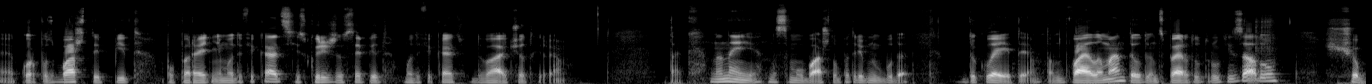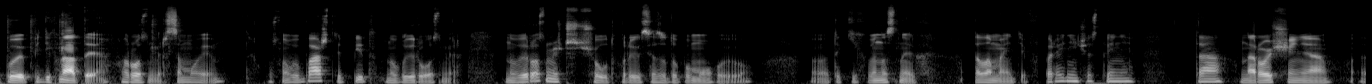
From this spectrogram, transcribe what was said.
е, корпус башти під попередні модифікації, скоріш за все, під модифікацію 2.4. Так, на неї, на саму башту, потрібно буде доклеїти там два елементи, один спереду, другий ззаду, щоб підігнати розмір самої основи башти під новий розмір. Новий розмір, що утворився за допомогою е, таких виносних елементів в передній частині, та нарощення е,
